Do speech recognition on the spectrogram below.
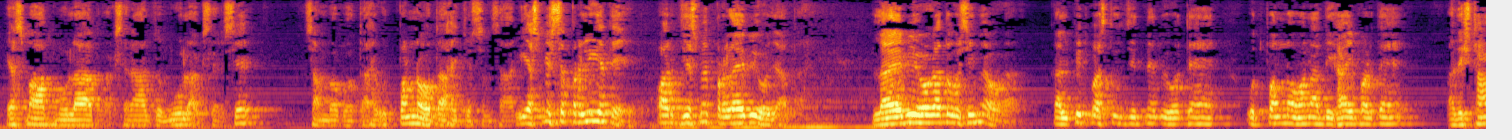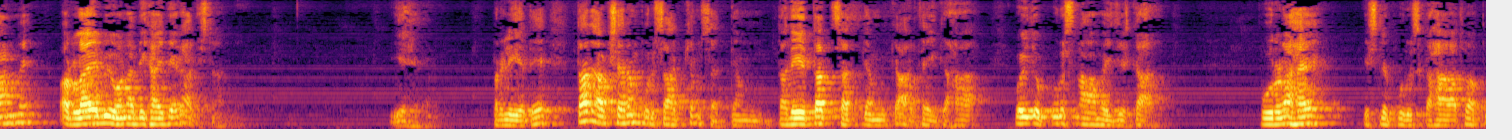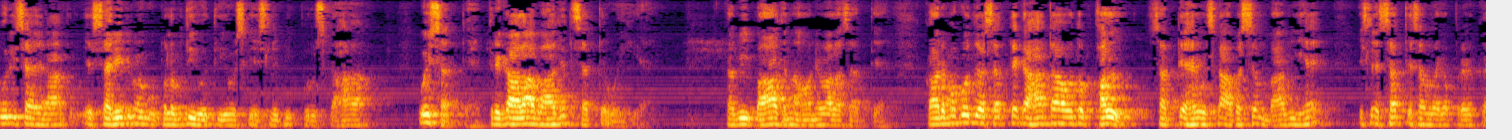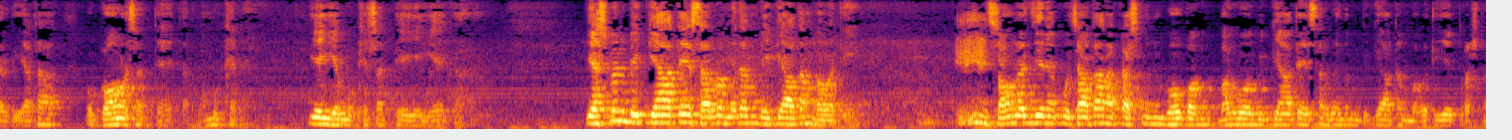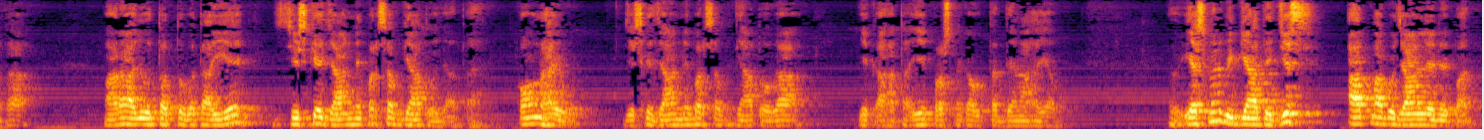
यस्मात मूलाद अक्षरात जो मूल अक्षर से संभव होता है, उत्पन्न होता है जो संसार। यशमें से प्रलियते, और जिसमें प्रलय भी हो जाता है। लय भी होगा तो उसी में होगा। कल्पित वस्तु जितने भी होते हैं, उत्पन्न होना दिखाई पड़ते हैं अधिष्ठान में, और लय भी होना दिखाई देगा अधिष्ठान में। यह है। प्रलियते, तद अक्षरम पुरुषाख्यम सत्यम तदे तत् सत्यम का अर्थ ही कहा। कोई जो पुरुष नाम है जिसका पूर्ण है इसलिए पुरुष कहा, अथवा पूरी सायनाथ ये शरीर में उपलब्धि होती है, उसके इसलिए भी पुरुष कहा, वही सत्य है। त्रिकाला बाधित सत्य वही है। कभी बाध न होने वाला सत्य है। कर्म को जो सत्य कहा था, वो तो फल सत्य है, उसका अवश्यम भावी है। इसलिए सत्य शब्द का प्रयोग कर दिया था। वो गौण सत्य है, कर्म मुख्य नहीं। यही है मुख्य सत्य, यही है कहा। यशमिन विज्ञाते सर्वमिदम विज्ञातम भवती। सौनक जी ने पूछा था ना कश्मीन भो भगवो विज्ञाते सर्वेदम विज्ञातम भगवती ये प्रश्न था महाराज, वो तत्व बताइए, जिसके जानने पर सब ज्ञात हो जाता है। कौन है वो जिसके जानने पर सब ज्ञात होगा? ये कहा था, ये प्रश्न का उत्तर देना है अब। तो यशमिन विज्ञात, जिस आत्मा को जान लेने पर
